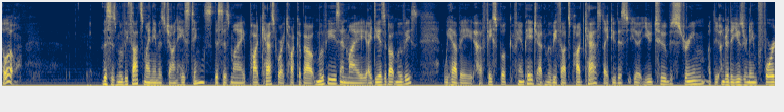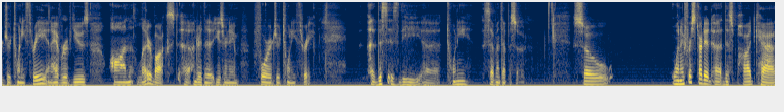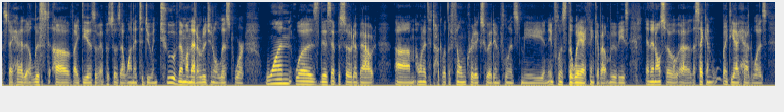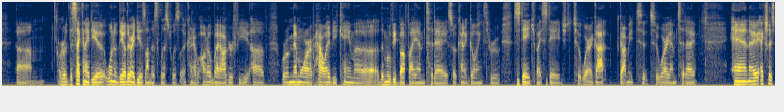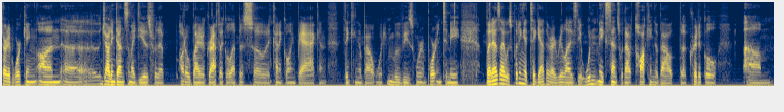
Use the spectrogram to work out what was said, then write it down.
Hello. This is Movie Thoughts. My name is John Hastings. This is my podcast where I talk about movies and my ideas about movies. We have a, a Facebook fan page at Movie Thoughts Podcast. I do this uh, YouTube stream the, under the username Forager23, and I have reviews on Letterboxd uh, under the username Forager23. Uh, this is the 27th uh, episode. So, when I first started uh, this podcast, I had a list of ideas of episodes I wanted to do, and two of them on that original list were one was this episode about um, I wanted to talk about the film critics who had influenced me and influenced the way I think about movies, and then also uh, the second idea I had was. Um, or the second idea, one of the other ideas on this list was a kind of autobiography of, or a memoir of how I became a, the movie buff I am today. So kind of going through stage by stage to where I got got me to, to where I am today. And I actually started working on uh, jotting down some ideas for that autobiographical episode and kind of going back and thinking about what movies were important to me. But as I was putting it together, I realized it wouldn't make sense without talking about the critical. Um,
